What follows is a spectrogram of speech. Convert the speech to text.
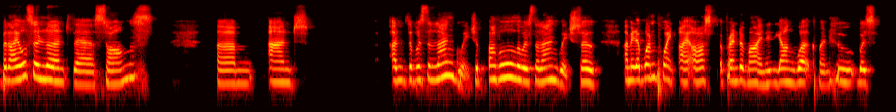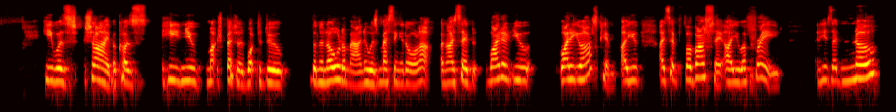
but I also learned their songs um, and and there was the language. Above all there was the language. So i mean at one point i asked a friend of mine a young workman who was he was shy because he knew much better what to do than an older man who was messing it all up. And i said why don't you why don't you ask him? Are you i said Fovase, are you afraid? And he said no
